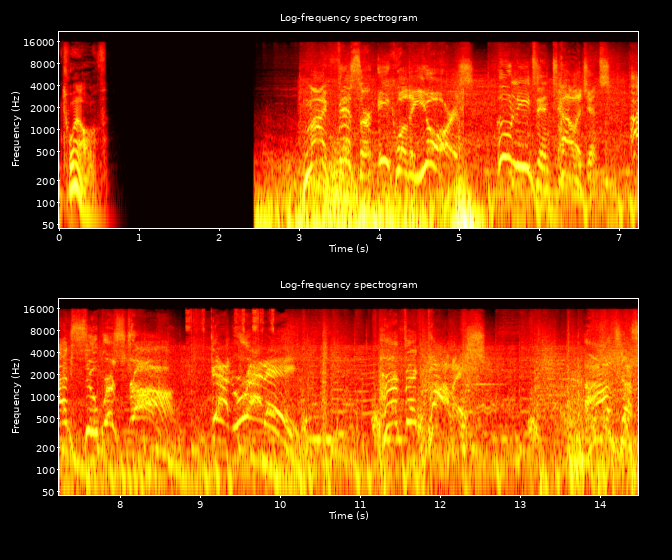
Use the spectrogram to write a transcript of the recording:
12. My fists are equal to yours! Who needs intelligence? I'm super strong! Get ready! Perfect polish! I'll just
